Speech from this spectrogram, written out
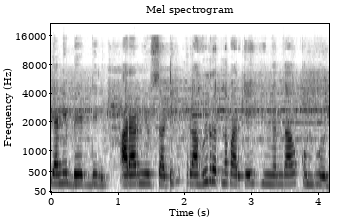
यांनी भेट दिली. आर आर न्यूजसाठी राहुल रत्नपारके हिंगणगाव कुंभोज.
